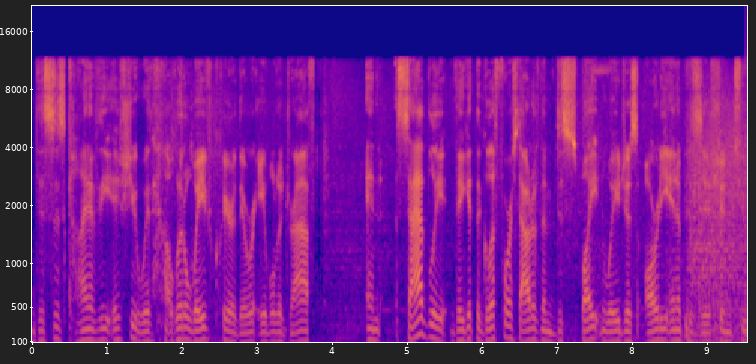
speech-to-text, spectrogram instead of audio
this is kind of the issue with how little wave clear they were able to draft. And sadly, they get the glyph forced out of them despite Nuages already in a position to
